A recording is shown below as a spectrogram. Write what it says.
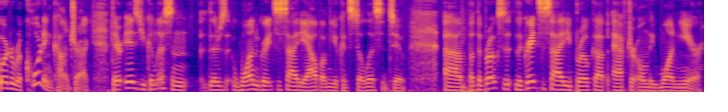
Or a recording contract. There is, you can listen. There's one Great Society album you can still listen to, um, but the broke, the Great Society broke up after only one year.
